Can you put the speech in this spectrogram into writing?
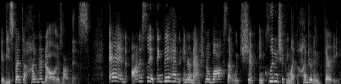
If you spent $100 on this, and honestly, I think they had an international box that would ship, including shipping, like 130.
